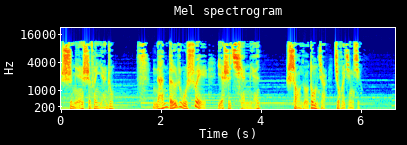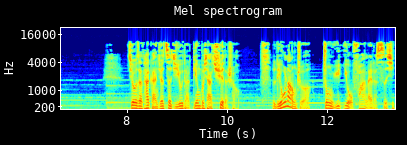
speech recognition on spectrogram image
失眠十分严重，难得入睡也是浅眠，稍有动静就会惊醒。就在他感觉自己有点盯不下去的时候，流浪者终于又发来了私信。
